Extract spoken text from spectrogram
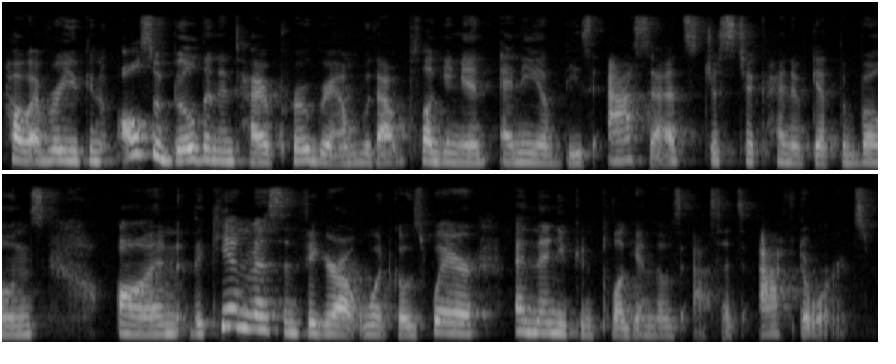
however, you can also build an entire program without plugging in any of these assets just to kind of get the bones on the canvas and figure out what goes where, and then you can plug in those assets afterwards.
